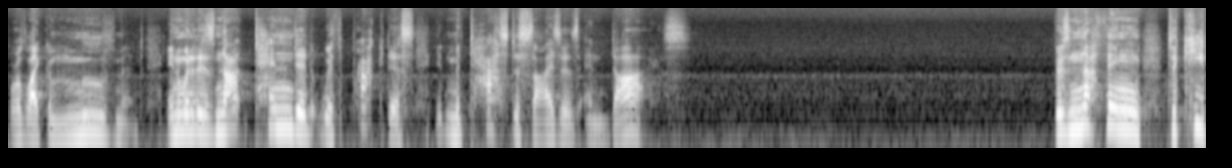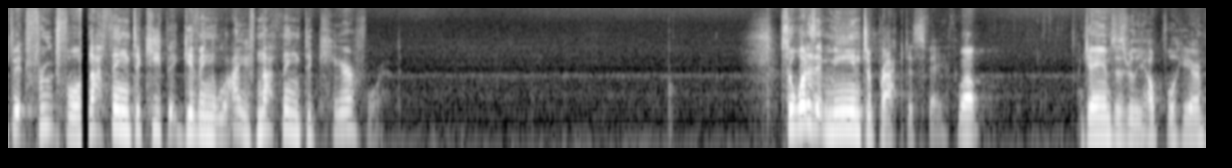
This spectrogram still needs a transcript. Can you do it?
or like a movement. And when it is not tended with practice, it metastasizes and dies. There's nothing to keep it fruitful, nothing to keep it giving life, nothing to care for it. So, what does it mean to practice faith? Well, James is really helpful here.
